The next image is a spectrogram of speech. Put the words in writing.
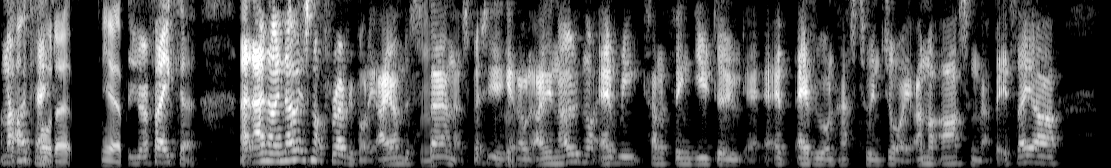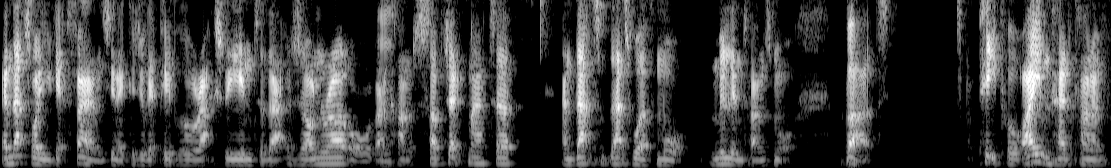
I'm like, Can't okay, afford it. Yeah. you're a faker. And, and I know it's not for everybody. I Mm. understand that, especially you get older. I know not every kind of thing you do, everyone has to enjoy. I'm not asking that, but if they are, and that's why you get fans, you know, because you'll get people who are actually into that genre or that Mm. kind of subject matter, and that's that's worth more, a million times more. But people, I even had kind of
